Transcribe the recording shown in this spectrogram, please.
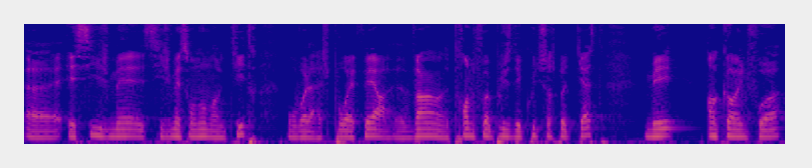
euh, et si je mets si je mets son nom dans le titre, bon voilà, je pourrais faire 20, 30 fois plus d'écoutes sur ce podcast, mais encore une fois,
